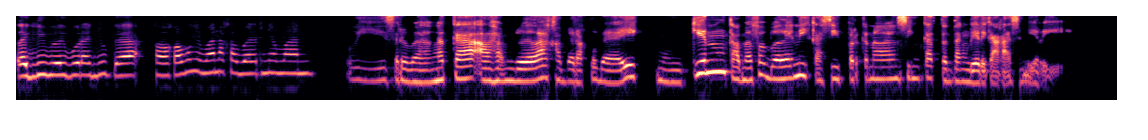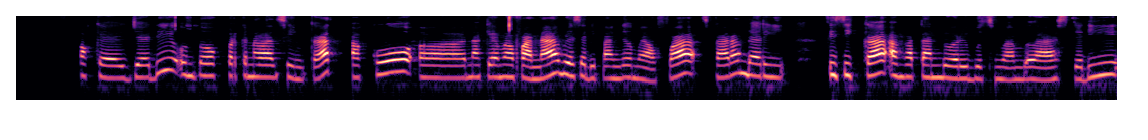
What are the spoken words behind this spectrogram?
lagi liburan juga. Kalau kamu gimana kabarnya, Man? Wih, seru banget, Kak. Alhamdulillah kabar aku baik. Mungkin Kak Melva boleh nih kasih perkenalan singkat tentang diri kakak sendiri. Oke, jadi untuk perkenalan singkat, aku uh, Nakia Melvana, biasa dipanggil Melva. Sekarang dari Fisika Angkatan 2019. Jadi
